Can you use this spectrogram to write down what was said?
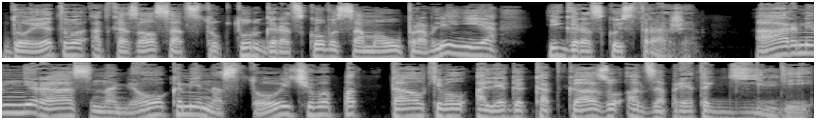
до этого отказался от структур городского самоуправления и городской стражи. Армин не раз намеками настойчиво подталкивал Олега к отказу от запрета гильдии,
